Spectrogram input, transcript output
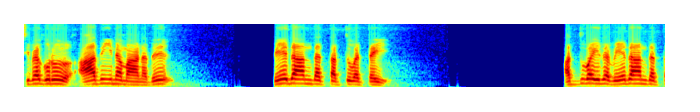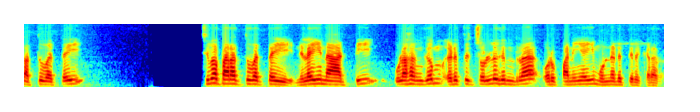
சிவகுரு ஆதீனமானது வேதாந்த தத்துவத்தை அத்வைத வேதாந்த தத்துவத்தை சிவபரத்துவத்தை நிலைநாட்டி உலகெங்கும் எடுத்து சொல்லுகின்ற ஒரு பணியை முன்னெடுத்திருக்கிறது.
